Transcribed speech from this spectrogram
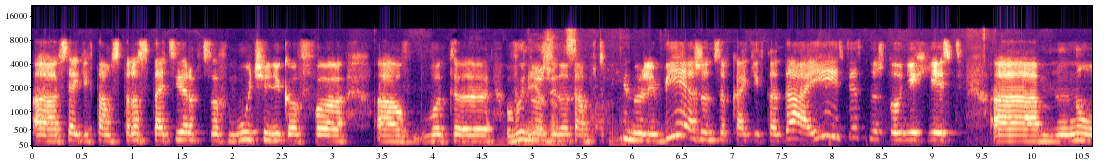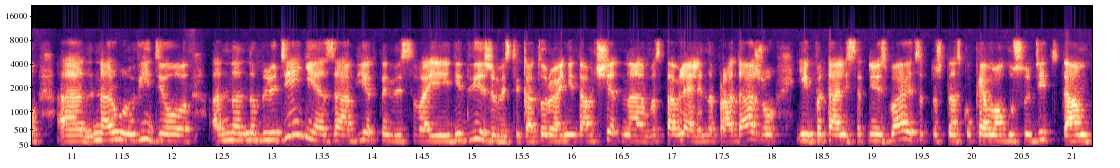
э, всяких там страстотерпцев, мучеников, э, э, вот э, вынужденно там покинули беженцев каких-то, да, и естественно, что у них есть э, ну, э, нару- видео на- наблюдение за объектами своей недвижимости, которую они там тщетно выставляли на продажу и пытались от нее избавиться, потому что, насколько я могу судить, там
